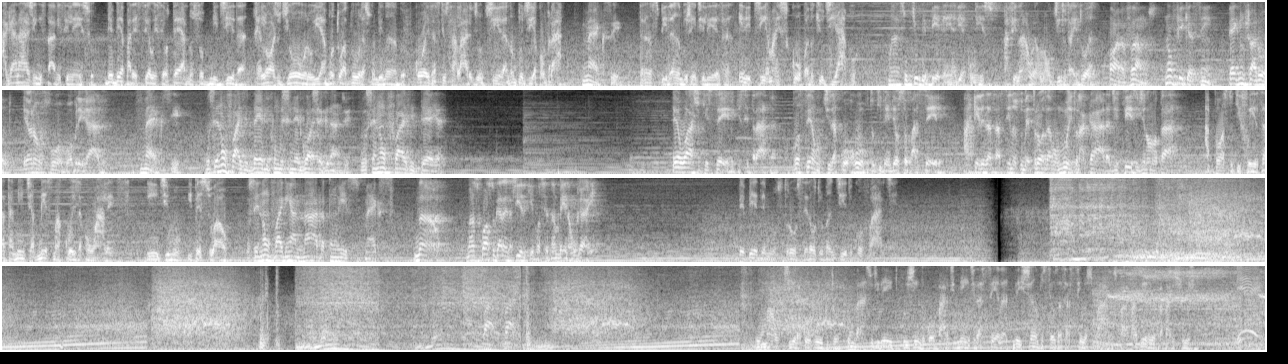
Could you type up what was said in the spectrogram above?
A garagem estava em silêncio. Bebê apareceu em seu terno sob medida, relógio de ouro e abotoaduras combinando. Coisas que o salário de um tira não podia comprar. Maxie. Transpirando gentileza, ele tinha mais culpa do que o diabo. Mas o que o bebê ganharia com isso? Afinal, é um maldito traidor. Ora, vamos. Não fique assim. Pegue um charuto. Eu não fumo, obrigado. Maxie, você não faz ideia de como esse negócio é grande. Você não faz ideia. Eu acho que sei do que se trata. Você é um tira corrupto que vendeu seu parceiro. Aqueles assassinos do metrô davam muito na cara, difícil de não notar. Aposto que foi exatamente a mesma coisa com Alex. Íntimo e pessoal. Você não vai ganhar nada com isso, Max. Não, mas posso garantir que você também não ganhe. Bebê demonstrou ser outro bandido covarde. Vai, vai. Um mau tira corrupto, um braço direito fugindo covardemente da cena, deixando seus assassinos pagos para fazer o trabalho sujo. Ei,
